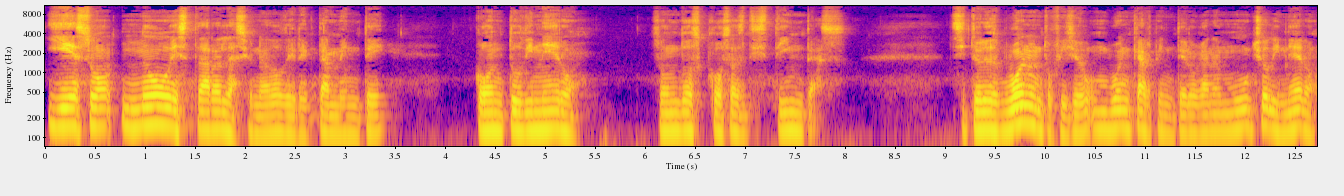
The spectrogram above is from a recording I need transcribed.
Y eso no está relacionado directamente con tu dinero. Son dos cosas distintas. Si tú eres bueno en tu oficio, un buen carpintero gana mucho dinero.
